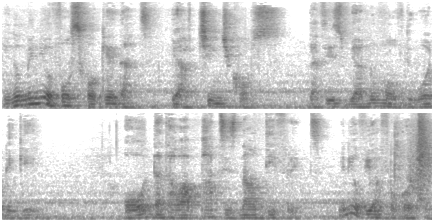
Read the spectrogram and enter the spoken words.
You know, many of us forget that we have changed course. That is, we are no more of the world again. Or that our path is now different. Many of you have forgotten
